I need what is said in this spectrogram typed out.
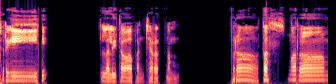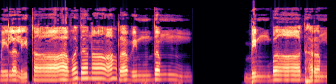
श्रीः ललितापञ्चरत्नम् प्रातः स्मरामि ललितावदनारविन्दम् बिम्बाधरम्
